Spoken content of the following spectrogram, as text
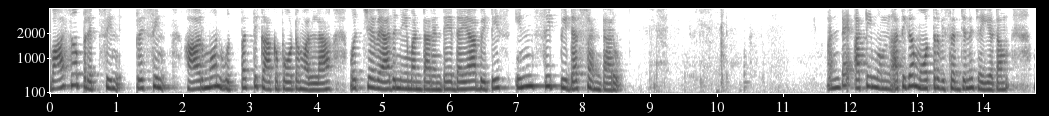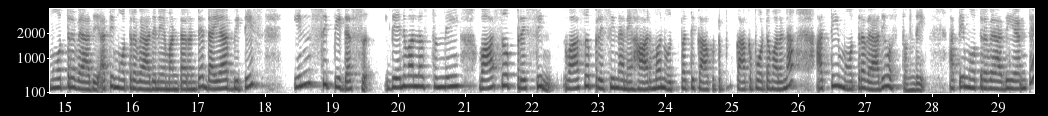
వాసోప్రెప్సిన్ ప్రెసిన్ హార్మోన్ ఉత్పత్తి కాకపోవటం వల్ల వచ్చే వ్యాధిని ఏమంటారంటే డయాబెటీస్ ఇన్సిపిడస్ అంటారు. అంటే అతి అతిగా మూత్ర విసర్జన చేయటం మూత్ర వ్యాధి అతి మూత్ర వ్యాధిని ఏమంటారంటే డయాబెటీస్ ఇన్సిపిడస్. దేనివల్ల వస్తుంది? వాసోప్రెసిన్. వాసోప్రెసిన్ అనే హార్మోన్ ఉత్పత్తి కాక కాకపోవటం వలన అతి మూత్ర వ్యాధి వస్తుంది. అతి మూత్ర వ్యాధి అంటే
